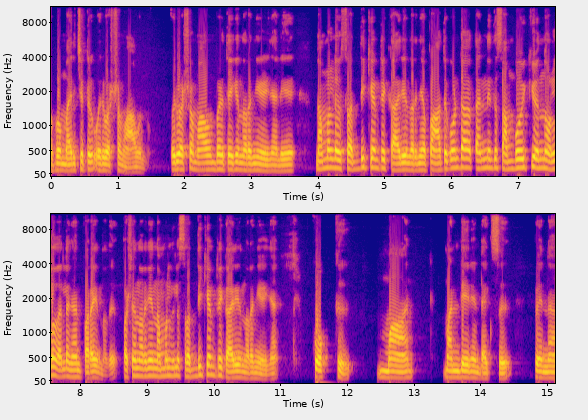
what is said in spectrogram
ഇപ്പം മരിച്ചിട്ട് ഒരു വർഷമാവുന്നു. ഒരു വർഷമാവുമ്പോഴത്തേക്കെന്ന് പറഞ്ഞു കഴിഞ്ഞാൽ നമ്മളുടെ ശ്രദ്ധിക്കേണ്ട ഒരു കാര്യം എന്ന് പറഞ്ഞാൽ അപ്പോൾ അതുകൊണ്ട് തന്നെ ഇത് സംഭവിക്കും എന്നുള്ളതല്ല ഞാൻ പറയുന്നത്. പക്ഷേ എന്ന് പറഞ്ഞാൽ നമ്മൾ ഇതിൽ ശ്രദ്ധിക്കേണ്ട ഒരു കാര്യം എന്ന് പറഞ്ഞു കഴിഞ്ഞാൽ കൊക്ക് മാൻ മണ്ടേരിയൻ ഡെക്സ് പിന്നെ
